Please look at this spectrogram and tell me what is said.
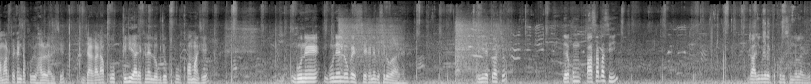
আমার তো এখানটা খুবই ভালো লাগছে। জায়গাটা পুরো ক্লিয়ার এখানে লোকজন খুব কম আছে। গুনে গুনে লোক এসছে, এখানে বেশি লোক আসে না। এই যে দেখতে পাচ্ছ, এরকম পাশাপাশি গাছগুলো দেখতে খুবই সুন্দর লাগছে।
